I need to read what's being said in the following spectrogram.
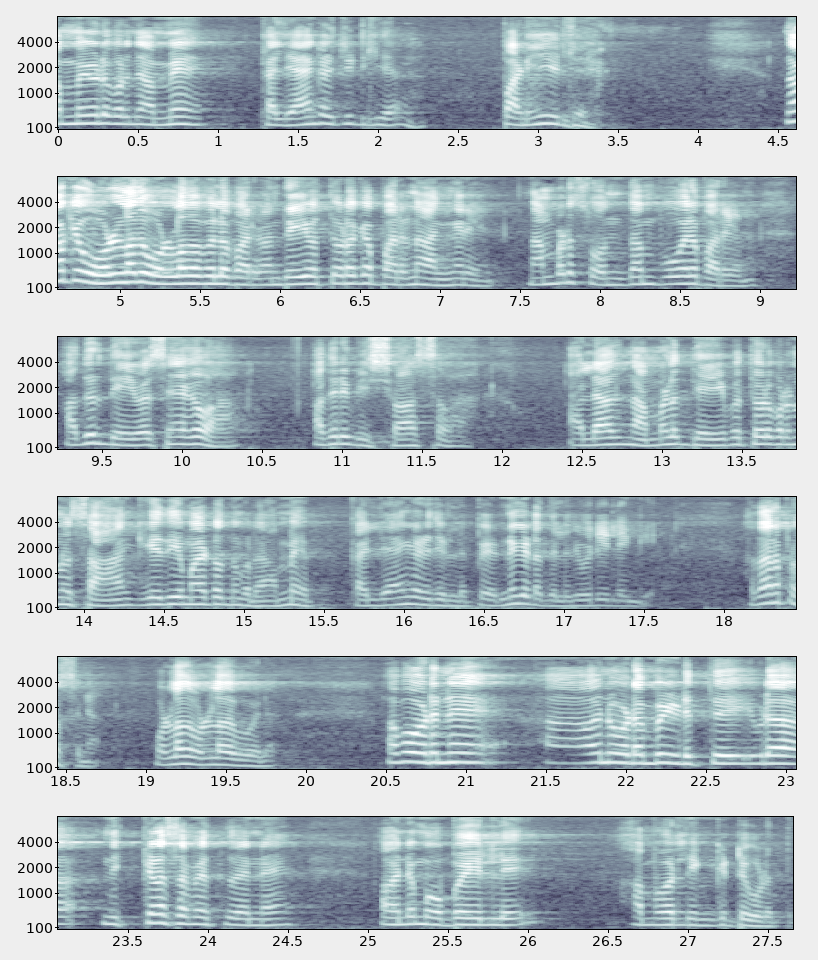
അമ്മയോട് പറഞ്ഞു അമ്മേ കല്യാണം കഴിച്ചിട്ടില്ല. പണിയില്ലേ. നോക്കി ഉള്ളത് ഉള്ളത് പോലെ പറയണം. ദൈവത്തോടൊക്കെ പറയണത് അങ്ങനെയാണ്. നമ്മുടെ സ്വന്തം പോലെ പറയണം. അതൊരു ദൈവസ്നേഹമാണ് അതൊരു വിശ്വാസമാണ് അല്ലാതെ നമ്മൾ ദൈവത്തോട് പറഞ്ഞ സാങ്കേതികമായിട്ടൊന്നും പറയാം അമ്മേ കല്യാണം കഴിച്ചിട്ടില്ല. പെണ്ണ് കിട്ടത്തില്ല ജോലിയില്ലെങ്കിൽ. അതാണ് പ്രശ്നം. ഉള്ളത് ഉള്ളത് പോലെ. അപ്പോൾ ഉടനെ അവൻ ഉടമ്പടി എടുത്ത് ഇവിടെ നിൽക്കുന്ന സമയത്ത് തന്നെ അവന്റെ മൊബൈലിൽ അമ്മ ലിങ്ക് ഇട്ട് കൊടുത്തു.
